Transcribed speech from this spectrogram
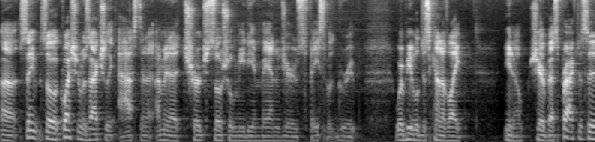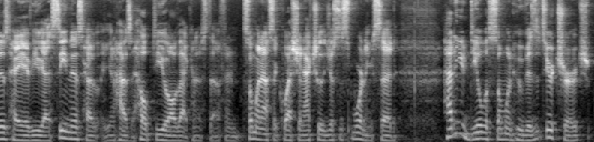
uh, same. So, a question was actually asked, in a, I'm in a church social media managers Facebook group where people just kind of like, you know, share best practices. Hey, have you guys seen this? How you know, how's it helped you? All that kind of stuff. And someone asked a question actually just this morning. Said, "How do you deal with someone who visits your church,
